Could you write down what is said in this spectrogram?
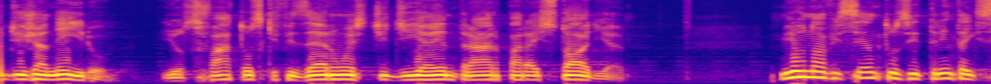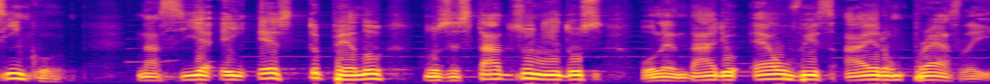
de janeiro e os fatos que fizeram este dia entrar para a história. 1935 nascia em Estupelo, nos Estados Unidos, o lendário Elvis Aaron Presley,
